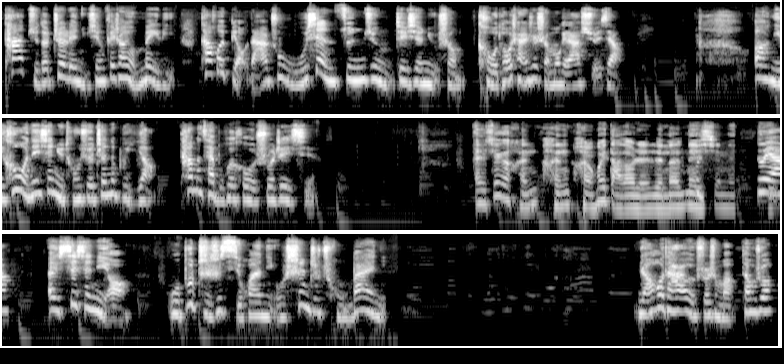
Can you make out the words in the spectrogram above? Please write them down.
他觉得这类女性非常有魅力，他会表达出无限尊敬这些女生。口头禅是什么？我给大家学一下。啊，你和我那些女同学真的不一样，她们才不会和我说这些。哎，这个很很很会打到人人的内心的。对呀、哎，谢谢你哦，我不只是喜欢你，我甚至崇拜你。然后他还有说什么？他会说：“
